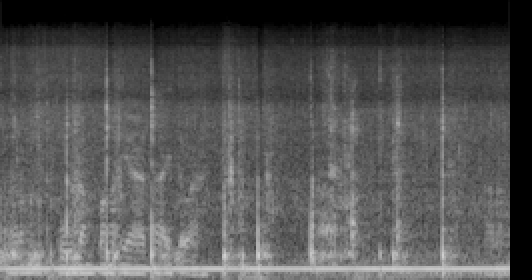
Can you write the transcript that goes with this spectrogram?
Parang kulang pa nga yata ito ah. Parang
